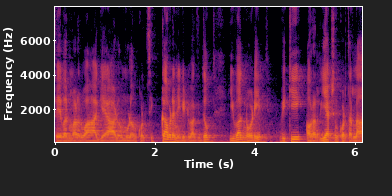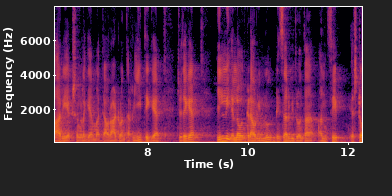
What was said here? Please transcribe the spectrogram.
ಫೇವರ್ ಮಾಡಿರುವ ಹಾಗೆ ಆಳು ಮೂಳು ಅಂದ್ಕೊಂಡು ಸಿಕ್ಕಾಬಡೆ ನೆಗೆಟಿವ್ ಆಗ್ತಿತ್ತು. ಇವಾಗ ನೋಡಿ, ವಿಕ್ಕಿ ಅವರ ರಿಯಾಕ್ಷನ್ ಕೊಡ್ತಾರಲ್ಲ ಆ ರಿಯಾಕ್ಷನ್ಗಳಿಗೆ ಮತ್ತು ಅವ್ರು ಆಡುವಂಥ ರೀತಿಗೆ, ಜೊತೆಗೆ ಇಲ್ಲಿ ಎಲ್ಲೋ ಒಂದು ಕಡೆ ಅವ್ರು ಇನ್ನೂ ಡಿಸರ್ವ್ ಇದ್ರು ಅಂತ ಅನಿಸಿ ಎಷ್ಟೋ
